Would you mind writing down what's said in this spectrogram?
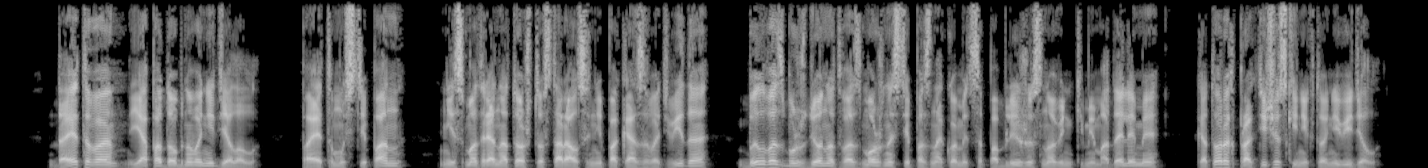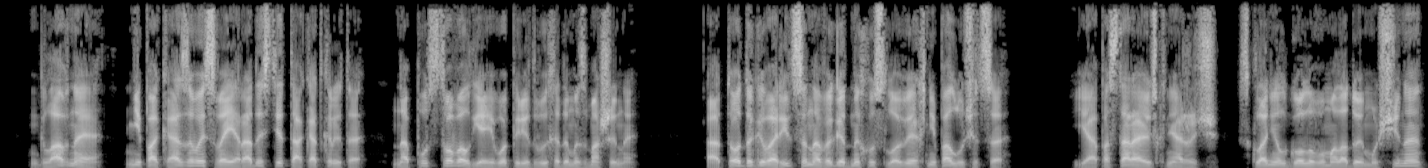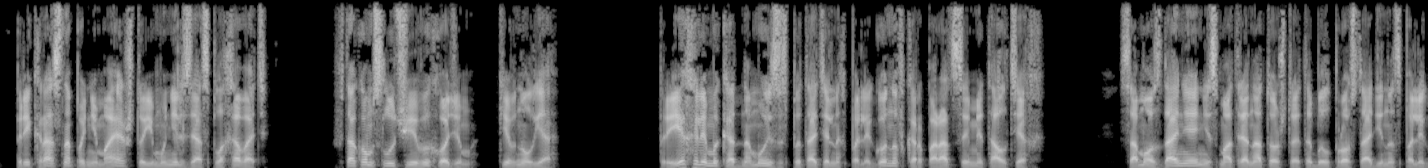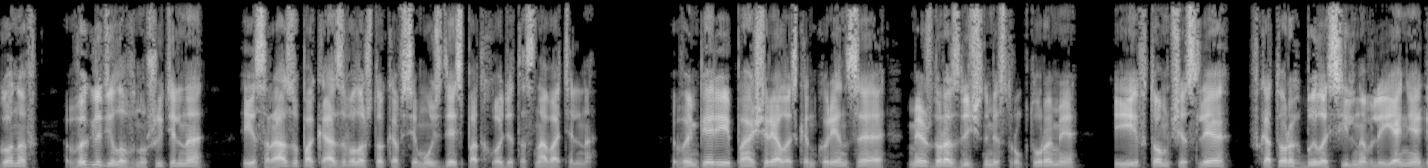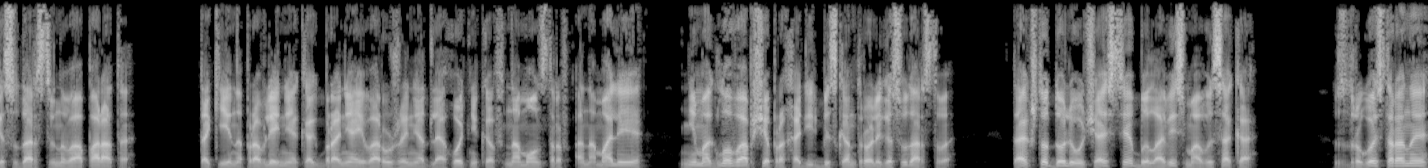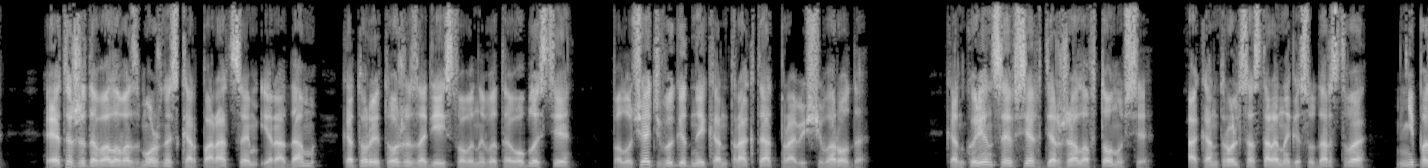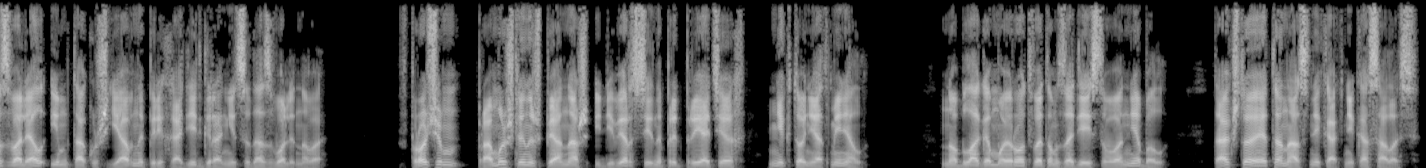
До этого я подобного не делал, поэтому Степан, несмотря на то, что старался не показывать вида, был возбужден от возможности познакомиться поближе с новенькими моделями, которых практически никто не видел. Главное, не показывай своей радости так открыто, напутствовал я его перед выходом из машины. А то договориться на выгодных условиях не получится. Я постараюсь, княжич, склонил голову молодой мужчина, прекрасно понимая, что ему нельзя сплоховать. «В таком случае выходим», — кивнул я. Приехали мы к одному из испытательных полигонов корпорации «Металлтех». Само здание, несмотря на то, что это был просто один из полигонов, выглядело внушительно и сразу показывало, что ко всему здесь подходят основательно. В империи поощрялась конкуренция между различными структурами и, в том числе, в которых было сильно влияние государственного аппарата. Такие направления, как броня и вооружение для охотников на монстров аномалии, не могло вообще проходить без контроля государства, так что доля участия была весьма высока. С другой стороны, это же давало возможность корпорациям и родам, которые тоже задействованы в этой области, получать выгодные контракты от правящего рода. Конкуренция всех держала в тонусе, а контроль со стороны государства не позволял им так уж явно переходить границы дозволенного. Впрочем, промышленный шпионаж и диверсии на предприятиях никто не отменял. Но благо мой род в этом задействован не был, так что это нас никак не касалось.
